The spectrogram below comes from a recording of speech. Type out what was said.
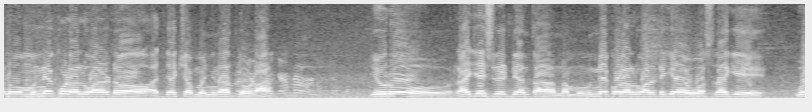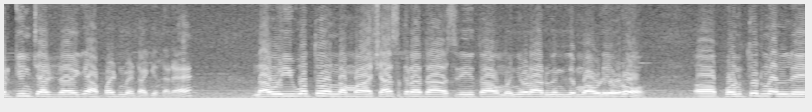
ನಾನು ಮುನ್ನೆಕೋಳಲ್ ವಾರ್ಡ್ ಅಧ್ಯಕ್ಷ ಮಂಜುನಾಥ್ ಗೌಡ. ಇವರು ರಾಜೇಶ್ ರೆಡ್ಡಿ ಅಂತ ನಮ್ಮ ಮುನ್ನೆಕೋಳಲ್ ವಾರ್ಡಿಗೆ ಹೊಸದಾಗಿ ವರ್ಕಿಂಗ್ ಚಾರ್ಜ್ ಆಗಿ ಅಪಾಯಿಂಟ್ಮೆಂಟ್ ಆಗಿದ್ದಾರೆ. ನಾವು ಇವತ್ತು ನಮ್ಮ ಶಾಸಕರಾದ ಶ್ರೀಯುತ ಮಂಜುಳಾ ಅರವಿಂದ್ ಲಿಂಬಾವಳಿಯವರು ಪಣತೂರಿನಲ್ಲಿ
